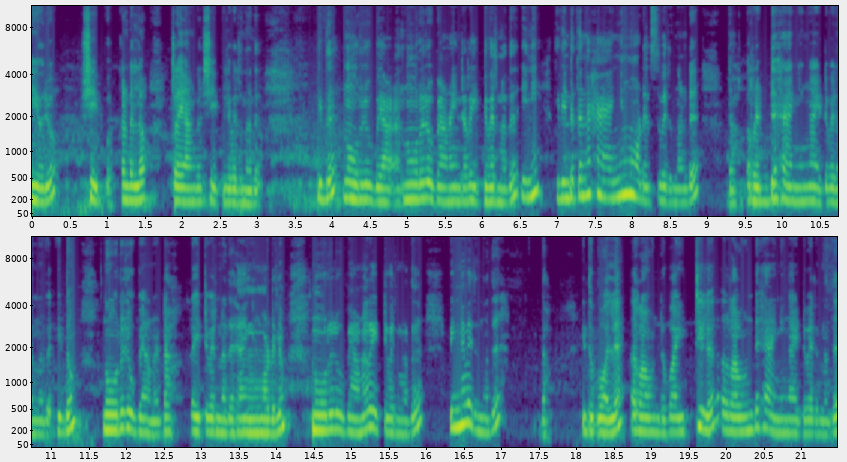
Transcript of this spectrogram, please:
ഈ ഒരു ഷേപ്പ് കണ്ടല്ലോ? ട്രയാങ്കിൾ ഷേപ്പിൽ വരുന്നത്. ഇത് നൂറ് രൂപയാണ് നൂറ് രൂപയാണ് അതിന്റെ റേറ്റ് വരുന്നത്. ഇനി ഇതിന്റെ തന്നെ ഹാങ്ങിങ് മോഡൽസ് വരുന്നുണ്ട്. ഇതാ റെഡ് ഹാങ്ങിങ് ആയിട്ട് വരുന്നത്. ഇതും നൂറ് രൂപയാണ് കേട്ടോ റേറ്റ് വരുന്നത് ഹാങ്ങിങ് മോഡലും നൂറ് രൂപയാണ് റേറ്റ് വരുന്നത്. പിന്നെ വരുന്നത് ഇതാ ഇതുപോലെ റൗണ്ട് വൈറ്റിൽ റൗണ്ട് ഹാങ്ങിങ് ആയിട്ട് വരുന്നത്.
